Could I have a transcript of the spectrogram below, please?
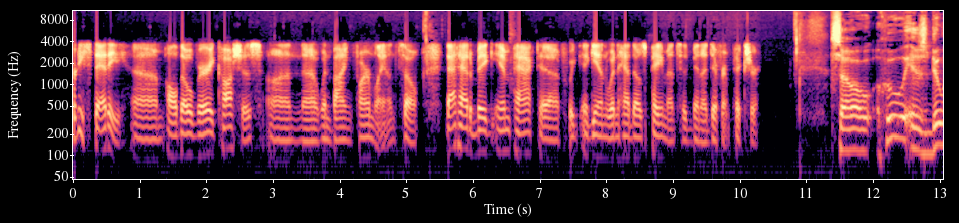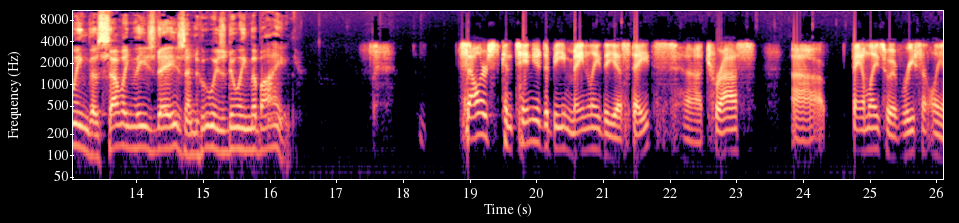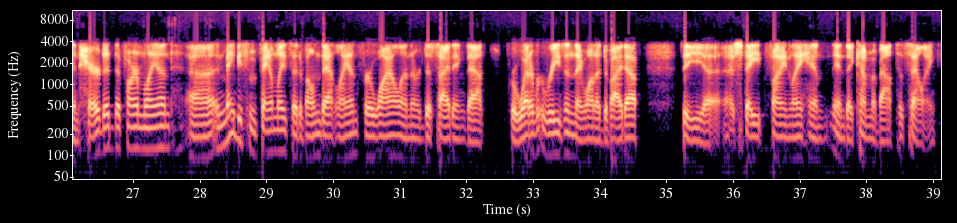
pretty steady, um, although very cautious on uh, when buying farmland. So that had a big impact. Uh, if we again wouldn't have had those payments, it'd been a different picture. So, who is doing the selling these days, and who is doing the buying? Sellers continue to be mainly the estates, uh, trusts, uh, families who have recently inherited the farmland, uh, and maybe some families that have owned that land for a while and are deciding that for whatever reason they want to divide up the uh, estate finally, and and they come about to selling.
